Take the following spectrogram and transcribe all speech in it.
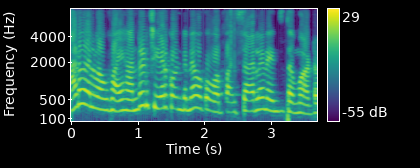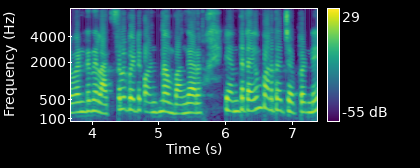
ఆడవాళ్ళు మాకు ఫైవ్ హండ్రెడ్ చీర కొంటేనే ఒక పది సార్లు ఎంచుతాము అటువంటిది లక్షలు పెట్టి కొంటున్నాం బంగారం. ఎంత టైం పడుతుంది చెప్పండి?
